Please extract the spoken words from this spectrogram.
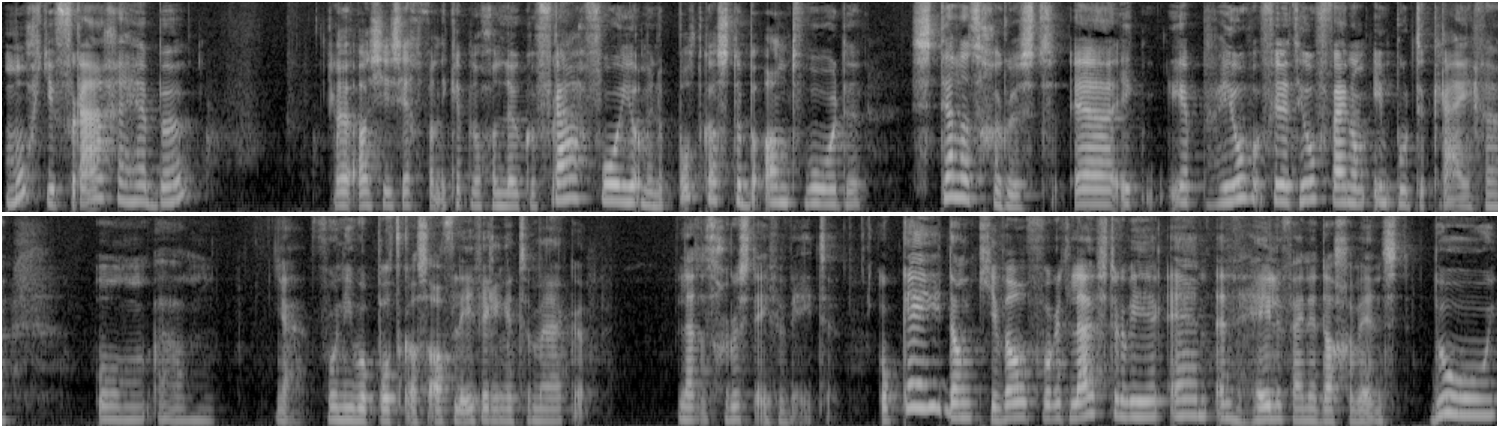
Mocht je vragen hebben, eh, als je zegt van ik heb nog een leuke vraag voor je om in de podcast te beantwoorden, stel het gerust. Uh, ik, vind het heel fijn om input te krijgen om um, ja, voor nieuwe podcastafleveringen te maken. Laat het gerust even weten. Oké, dankjewel voor het luisteren weer en een hele fijne dag gewenst. Doei!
